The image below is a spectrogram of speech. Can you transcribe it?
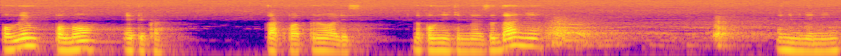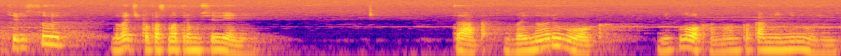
полным-полно эпика. Так, пооткрывались дополнительные задания. Они меня не интересуют. Давайте-ка посмотрим усиление. Так, двойной рывок. Неплохо, но он пока мне не нужен.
